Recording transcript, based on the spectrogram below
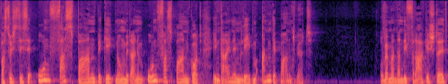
was durch diese unfassbaren Begegnungen mit einem unfassbaren Gott in deinem Leben angebahnt wird. Und wenn man dann die Frage stellt,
